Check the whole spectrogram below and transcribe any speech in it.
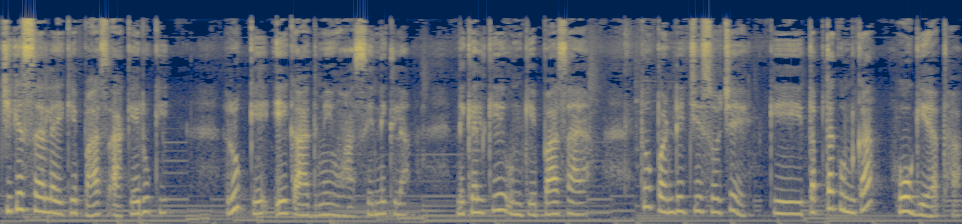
चिकित्सालय के पास आके रुकी। रुक के एक आदमी वहाँ से निकला। निकल के उनके पास आया। तो पंडित जी सोचे कि तब तक उनका हो गया था।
